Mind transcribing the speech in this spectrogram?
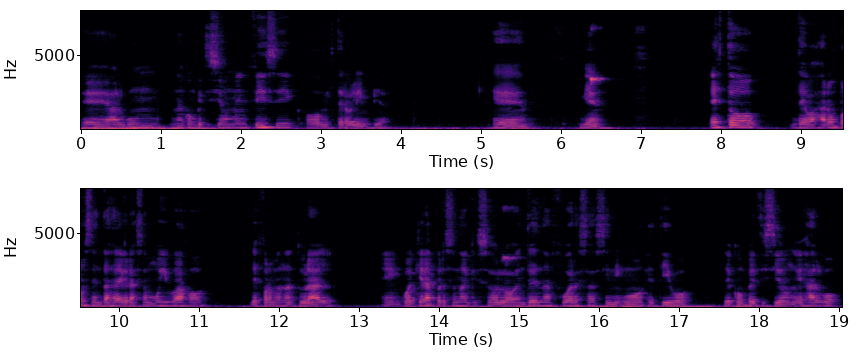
eh, alguna competición en Physique o Mister Olympia. Eh, bien, esto de bajar un porcentaje de grasa muy bajo de forma natural en cualquiera persona que solo entrena fuerza sin ningún objetivo de competición es algo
